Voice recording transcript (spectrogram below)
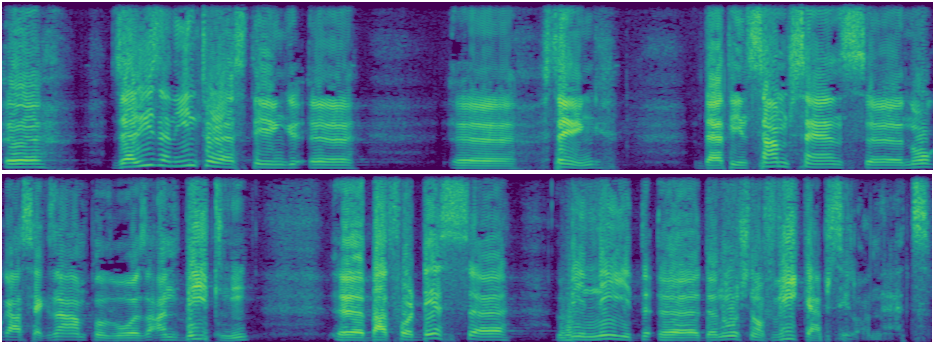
there is an interesting thing that in some sense Noga's example was unbeaten uh, but for this, uh, we need uh, the notion of weak epsilon nets.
